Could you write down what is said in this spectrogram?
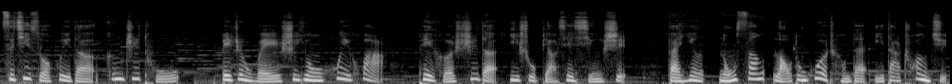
此期所绘的耕织图，被认为是用绘画配合诗的艺术表现形式，反映农桑劳动过程的一大创举。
